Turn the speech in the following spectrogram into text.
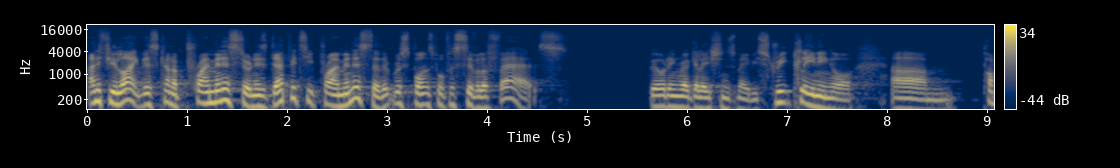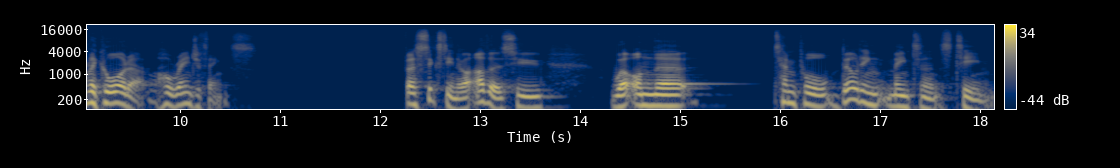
And if you like, this kind of prime minister and his deputy prime minister that responsible for civil affairs, building regulations, maybe, street cleaning or um, public order, a whole range of things. Verse 16, there are others who were on the temple building maintenance team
